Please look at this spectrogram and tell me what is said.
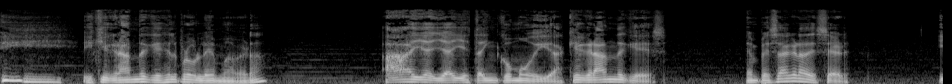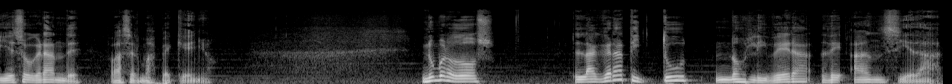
Y qué grande que es el problema, ¿verdad? Ay, ay, ay, esta incomodidad, qué grande que es. Empecé a agradecer y eso grande va a ser más pequeño. Número dos, la gratitud nos libera de ansiedad.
